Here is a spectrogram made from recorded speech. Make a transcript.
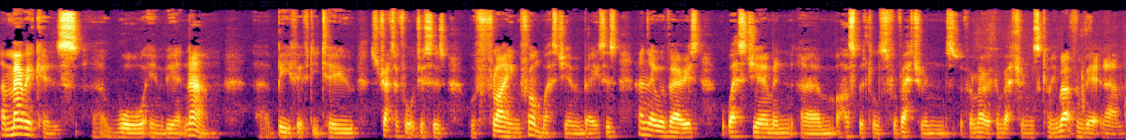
America's uh, war in Vietnam. Uh, B 52 Stratofortresses were flying from West German bases, and there were various West German um, hospitals for veterans, for American veterans coming back from Vietnam.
